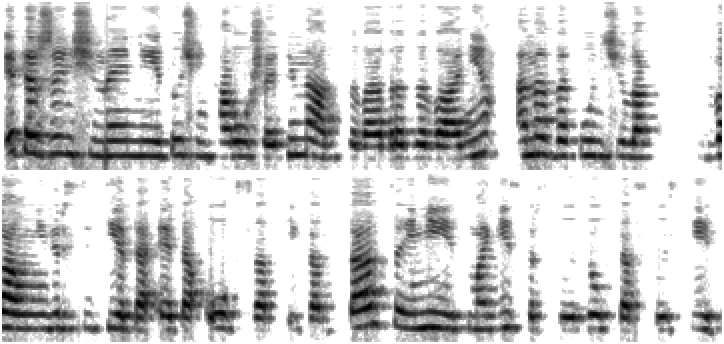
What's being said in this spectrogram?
Эта женщина имеет очень хорошее финансовое образование. Она закончила Два университета, это Оксфорд и Констанция, имеет магистрскую и докторскую степень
